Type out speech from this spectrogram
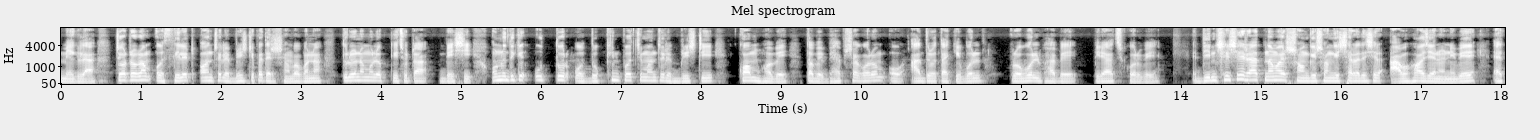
মেঘলা। চট্টগ্রাম ও সিলেট অঞ্চলে বৃষ্টিপাতের সম্ভাবনা তুলনামূলক কিছুটা বেশি। অন্যদিকে উত্তর ও দক্ষিণ পশ্চিমাঞ্চলে বৃষ্টি কম হবে, তবে ভ্যাবসা গরম ও আর্দ্রতা কেবল প্রবলভাবে বিরাজ করবে। দিন শেষে রাত নামার সঙ্গে সঙ্গে সারা দেশের আবহাওয়া যেন নেবে এক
